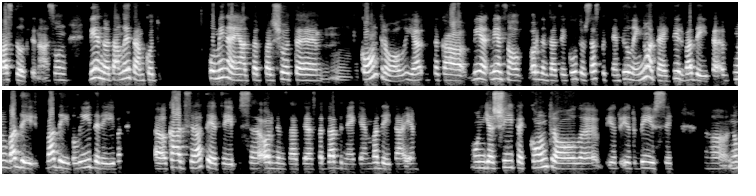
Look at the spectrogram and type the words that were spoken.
paspildinās. Un viena no tām lietām, ko ko minējāt par, par šo mm, kontroli, ja, vien, viens no organizāciju kultūras aspektiem pilnīgi noteikti ir vadīta, nu, vadī, vadība, līderība, kādas ir attiecības organizācijās ar darbiniekiem, vadītājiem. Un ja šī kontrole ir, ir bijusi nu,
